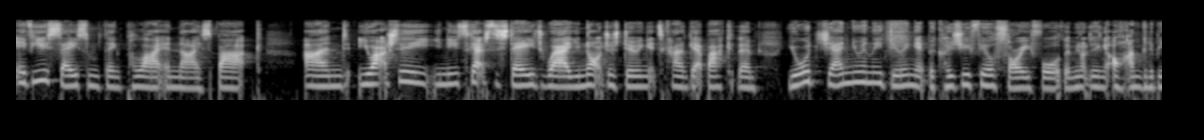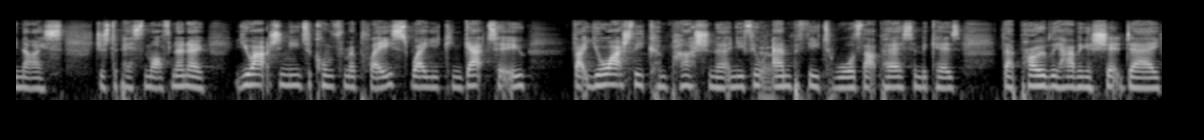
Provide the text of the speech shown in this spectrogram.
if you say something polite and nice back, and you actually you need to get to the stage where you're not just doing it to kind of get back at them. You're genuinely doing it because you feel sorry for them. You're not doing it oh i'm going to be nice just to piss them off. No no. You actually need to come from a place where you can get to that you're actually compassionate and you feel Yeah. empathy towards that person because they're probably having a shit day.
